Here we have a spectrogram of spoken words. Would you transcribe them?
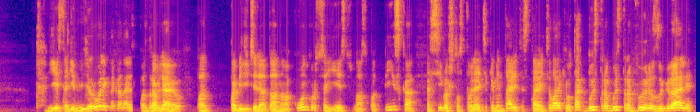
Есть один видеоролик на канале. Поздравляю победителя данного конкурса. Есть у нас подписка. Спасибо, что оставляете комментарии, ставите лайки. Вот так быстро-быстро вы разыграли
